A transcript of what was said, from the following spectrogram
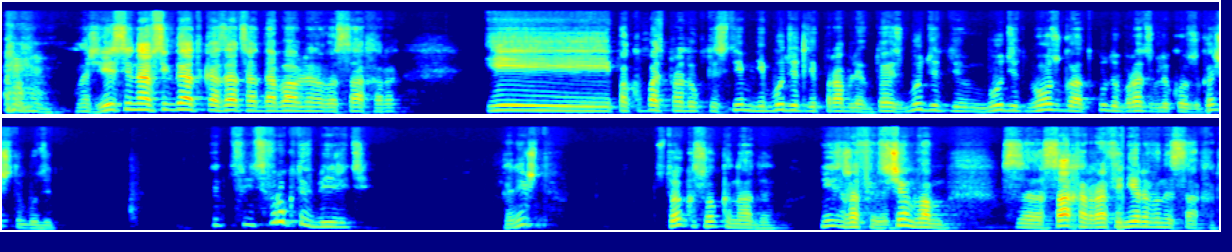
значит, если навсегда отказаться от добавленного сахара и покупать продукты с ним, не будет ли проблем? То есть будет, будет мозгу откуда брать глюкозу? Конечно, будет. Из фруктов берите. Конечно. Столько, сколько надо. Зачем вам сахар, рафинированный сахар?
